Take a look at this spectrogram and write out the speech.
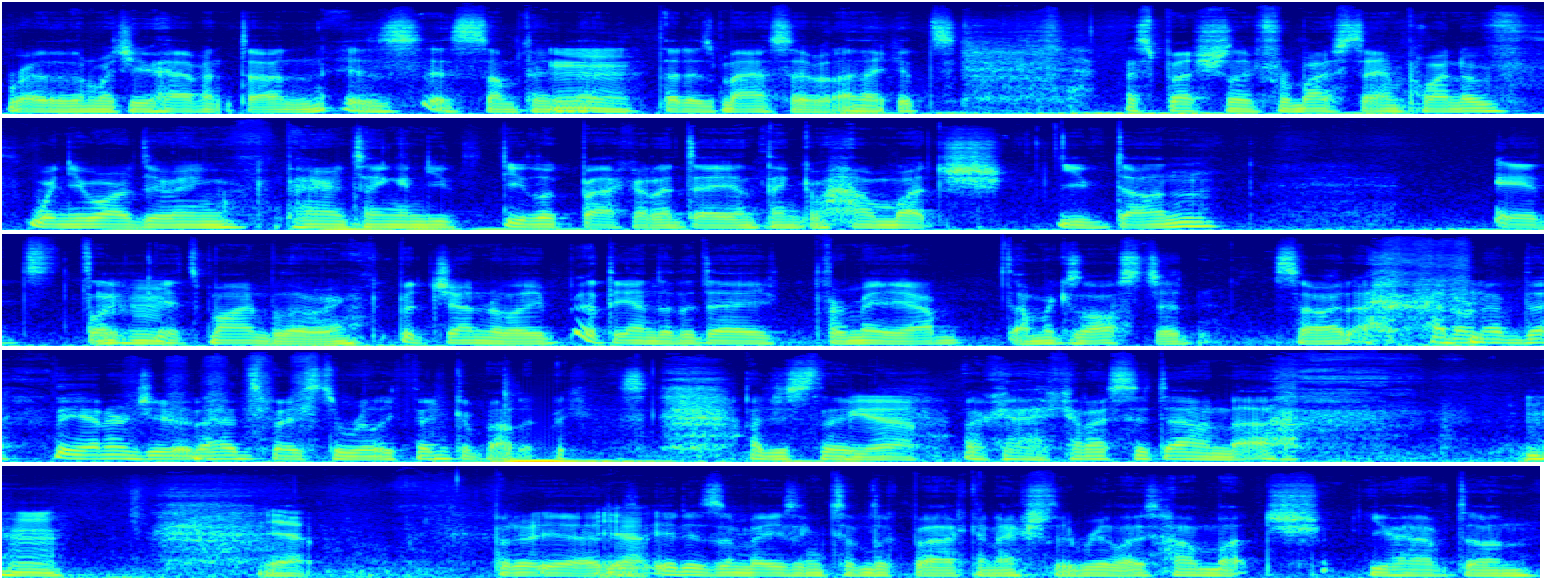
rather than what you haven't done is is something Mm. that, that is massive. And I think it's especially from my standpoint of when you are doing parenting and you you look back on a day and think of how much you've done. It's like Mhm. it's mind blowing, but generally at the end of the day, for me, I'm I'm exhausted, so I, I don't have the, the energy or the headspace to really think about it because I just think, Yeah. okay, can I sit down now? hmm Yeah. But it, yeah, it, Yeah. Is, it is amazing to look back and actually realize how much you have done,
